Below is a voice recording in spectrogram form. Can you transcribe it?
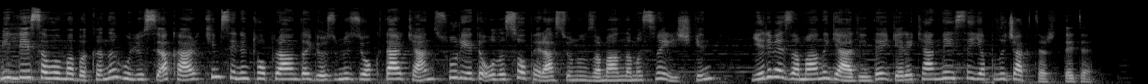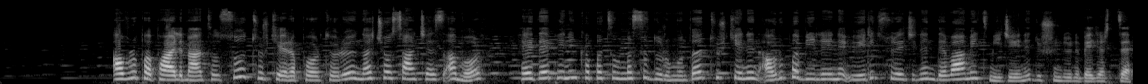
Milli Savunma Bakanı Hulusi Akar, kimsenin toprağında gözümüz yok derken Suriye'de olası operasyonun zamanlamasına ilişkin yeri ve zamanı geldiğinde gereken neyse yapılacaktır dedi. Avrupa Parlamentosu Türkiye raportörü Nacho Sanchez Amor, HDP'nin kapatılması durumunda Türkiye'nin Avrupa Birliği'ne üyelik sürecinin devam etmeyeceğini düşündüğünü belirtti.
